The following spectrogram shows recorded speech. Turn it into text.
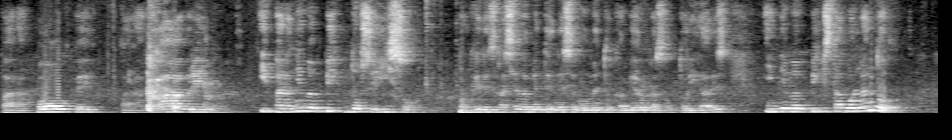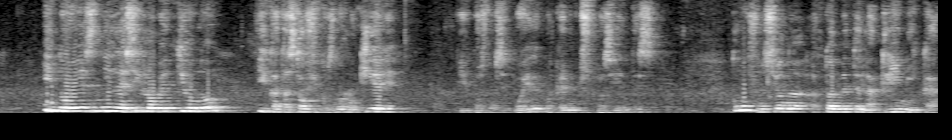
para Pompe, para Fabry y para Niemann-Pick no se hizo porque desgraciadamente en ese momento cambiaron las autoridades y Niemann-Pick está volando y no es ni del siglo XXI y catastróficos no lo quiere y pues no se puede porque hay muchos pacientes. ¿Cómo funciona actualmente la clínica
